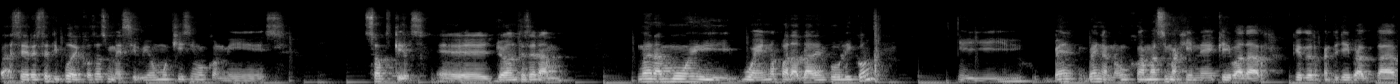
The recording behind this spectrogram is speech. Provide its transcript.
hacer este tipo de cosas me sirvió muchísimo con mis soft skills. Eh, yo antes era, no era muy bueno para hablar en público y ven, venga, no jamás imaginé que iba a dar, que de repente ya iba a dar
